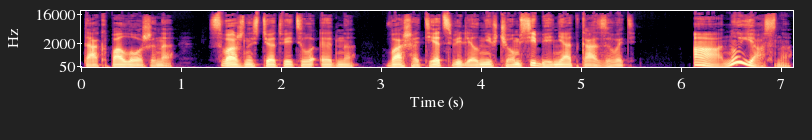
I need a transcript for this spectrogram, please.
«Так положено», — с важностью ответила Эдна. «Ваш отец велел ни в чем себе не отказывать». «А, ну ясно.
